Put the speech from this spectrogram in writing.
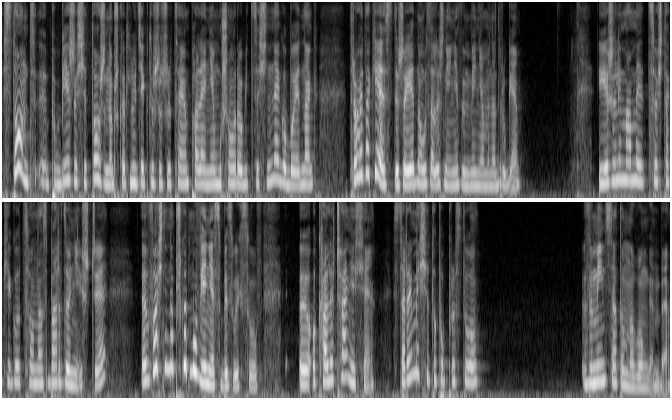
Stąd y, bierze się to, że na przykład ludzie, którzy rzucają palenie, muszą robić coś innego, bo jednak trochę tak jest, że jedno uzależnienie wymieniamy na drugie. Jeżeli mamy coś takiego, co nas bardzo niszczy, E, właśnie na przykład mówienie sobie złych słów, e, okaleczanie się. Starajmy się to po prostu wymienić na tą nową gębę.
